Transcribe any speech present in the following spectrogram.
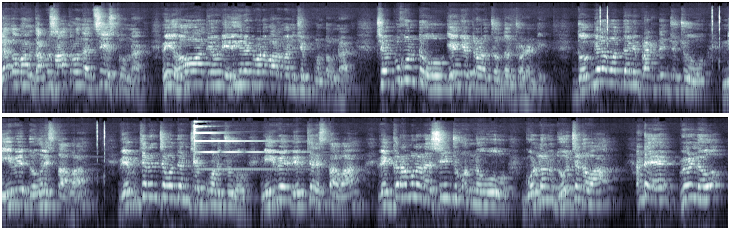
లేదా మాకు ధర్మశాస్త్రం ఉంది ఉన్నాడు. మీ హోవా దేవుని ఎరిగినటువంటి వారు అని చెప్పుకుంటూ ఉన్నాడు. చెప్పుకుంటూ ఏం చెప్తున్నాడో చూద్దాం చూడండి. దొంగల వద్దని ప్రకటించుచు నీవే దొంగలిస్తావా? వ్యభిచరించవద్దని చెప్పుకొనచ్చు నీవే వ్యభిచరిస్తావా? విగ్రహములు నశించుకొని నువ్వు గుళ్ళను దోచెదవా? అంటే వీళ్ళు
